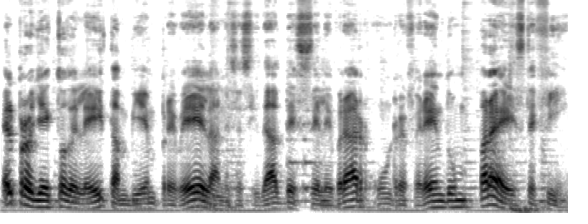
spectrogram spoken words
El proyecto de ley también prevé la necesidad de celebrar un referéndum para este fin.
